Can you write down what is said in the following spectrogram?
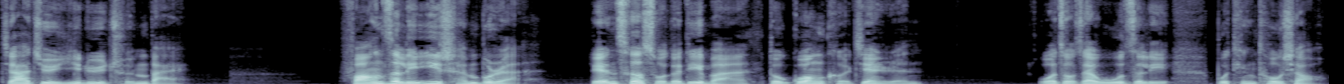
家具一律纯白，房子里一尘不染，连厕所的地板都光可见人。我走在屋子里，不停偷笑，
